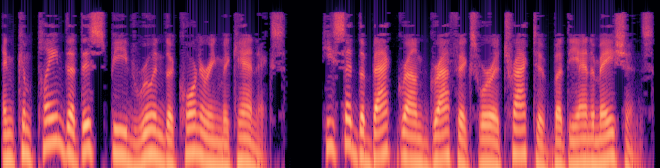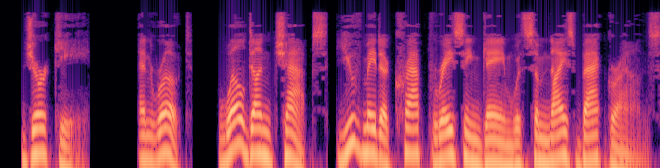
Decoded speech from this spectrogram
and complained that this speed ruined the cornering mechanics. He said the background graphics were attractive but the animations, "...jerky", and wrote, "...well done chaps, you've made a crap racing game with some nice backgrounds."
